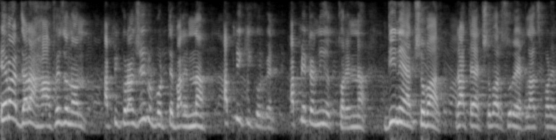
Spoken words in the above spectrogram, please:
এবার যারা হাফেজ নন, আপনি কোরআন শরীফ পড়তে পারেন না। আপনি কি করবেন? আপনি একটা নিয়ত করেন না। দিনে একশো বার, রাতে একশো বার সুরে একলাস পড়েন।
